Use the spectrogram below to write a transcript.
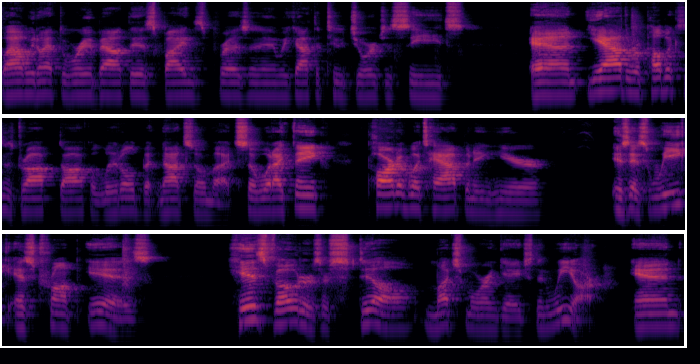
Wow, we don't have to worry about this. Biden's president. We got the two Georgia seats. And yeah, the Republicans dropped off a little, but not so much. So, what I think part of what's happening here is as weak as Trump is, his voters are still much more engaged than we are. And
